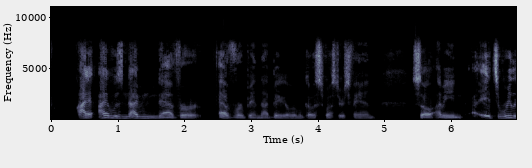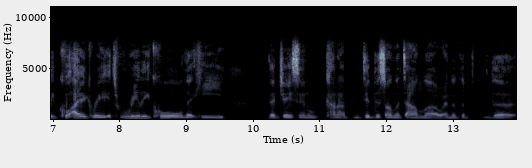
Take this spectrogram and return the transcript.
I, I was. I've never ever been that big of a Ghostbusters fan. So I mean, it's really cool. I agree. It's really cool that he, that Jason kind of did this on the down low, and that the the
